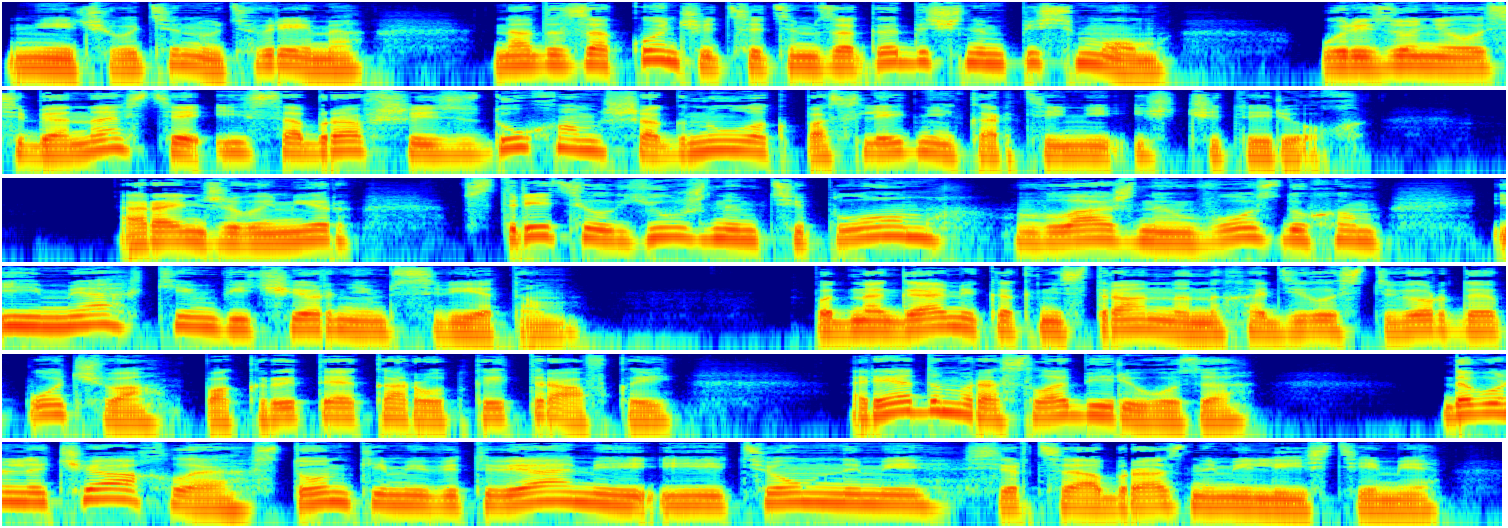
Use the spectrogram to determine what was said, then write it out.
Нечего тянуть время — надо закончить с этим загадочным письмом. Урезонила себя Настя и, собравшись с духом, шагнула к последней картине из четырех. Оранжевый мир встретил южным теплом, влажным воздухом и мягким вечерним светом. Под ногами, как ни странно, находилась твердая почва, покрытая короткой травкой. Рядом росла береза. Довольно чахлая, с тонкими ветвями и темными сердцеобразными листьями —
